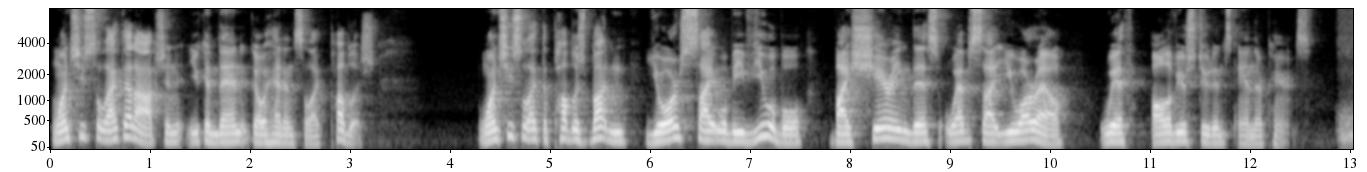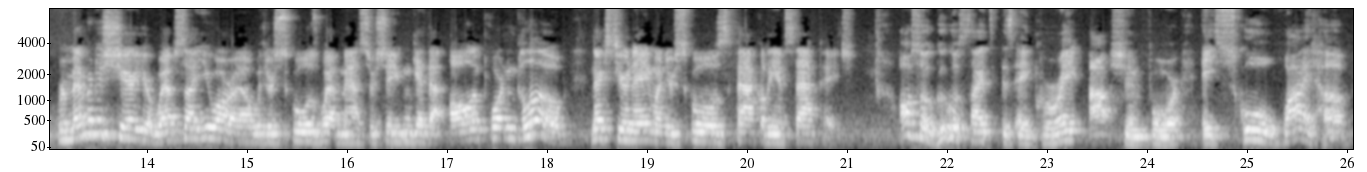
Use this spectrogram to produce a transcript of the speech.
Once you select that option, you can then go ahead and select Publish. Once you select the Publish button, your site will be viewable by sharing this website URL with all of your students and their parents. Remember to share your website URL with your school's webmaster so you can get that all-important globe next to your name on your school's faculty and staff page. Also, Google Sites is a great option for a school-wide hub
